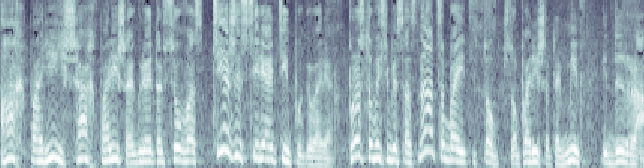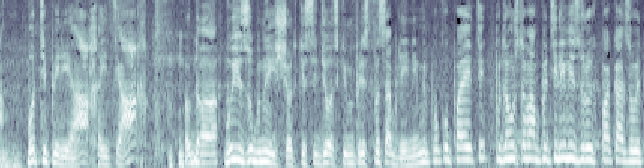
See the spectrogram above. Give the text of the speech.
ах, Париж, ах, Париж. А я говорю, это все у вас те же стереотипы говорят. Просто вы себе сознаться боитесь в том, что Париж это миф и дыра. Вот теперь и ахаете, ах. Да, вы и зубные щетки с идиотскими приспособлениями покупаете, потому что вам по телевизору их показывают.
